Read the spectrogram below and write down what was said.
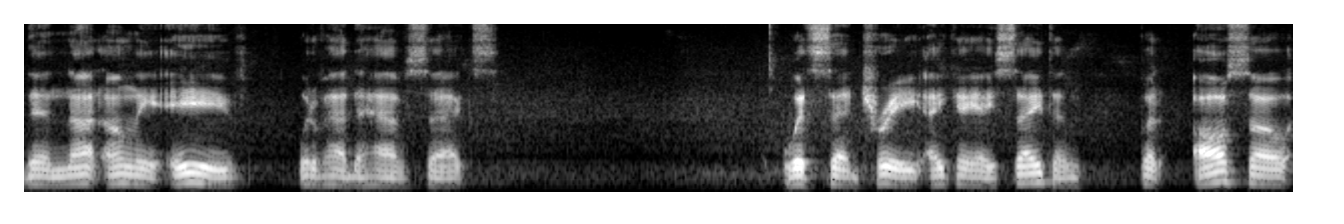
then not only Eve would have had to have sex with said tree, aka Satan, but also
